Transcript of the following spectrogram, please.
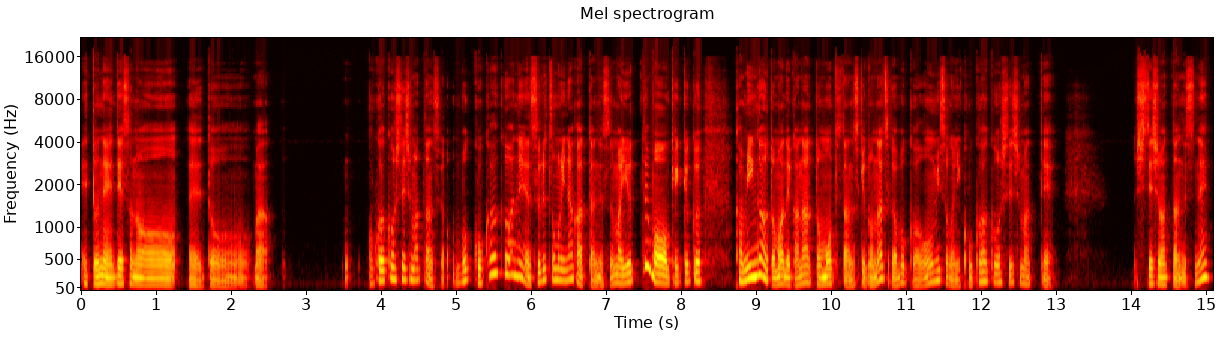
えっとね、で、その、えっと、まあ、告白をしてしまったんですよ。僕、告白はね、するつもりなかったんです。まあ言っても結局カミングアウトまでかなと思ってたんですけど、なぜか僕は大晦日に告白をしてしまって、してしまったんですね。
